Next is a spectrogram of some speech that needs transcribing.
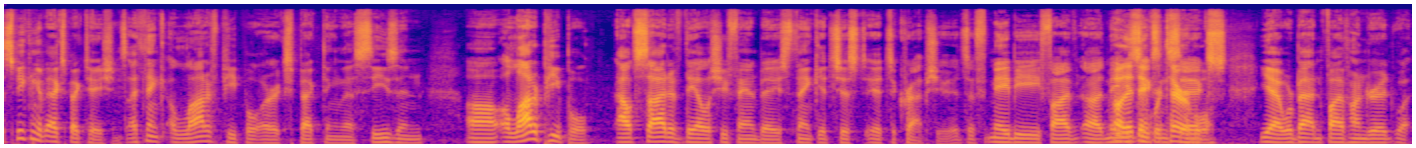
Speaking of expectations, I think a lot of people are expecting this season. Uh, a lot of people outside of the LSU fan base think it's just it's a crapshoot. It's a f- maybe five, uh, maybe Oh, they six think we're and terrible. six. Yeah, we're batting 500. What?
